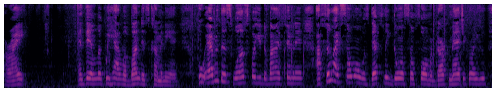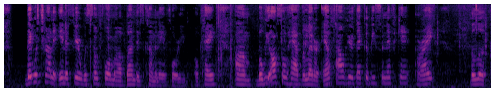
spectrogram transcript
all right? And then look, we have abundance coming in. Whoever this was for you, Divine Feminine, I feel like someone was definitely doing some form of dark magic on you they was trying to interfere with some form of abundance coming in for you, okay? Um, but we also have the letter F out here that could be significant, all right? But look,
